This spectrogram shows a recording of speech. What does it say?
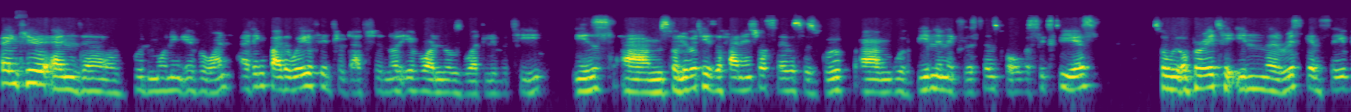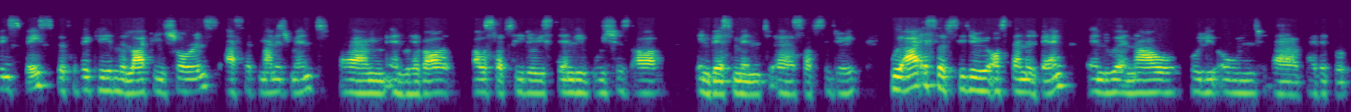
Thank you and uh, good morning, everyone. I think by the way of introduction, not everyone knows what Liberty is. Um, so Liberty is a financial services group. Um, we've been in existence for over 60 years. So we operate in the risk and savings space, specifically in the life insurance, asset management, um, and we have our, our subsidiary, STANLIB, which is our investment uh, subsidiary. We are a subsidiary of Standard Bank, and we are now fully owned uh, by the group.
